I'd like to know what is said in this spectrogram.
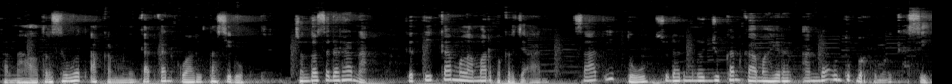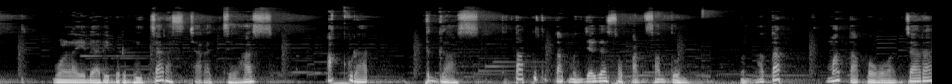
karena hal tersebut akan meningkatkan kualitas hidup. Contoh sederhana, ketika melamar pekerjaan, saat itu sudah menunjukkan kemahiran Anda untuk berkomunikasi, mulai dari berbicara secara jelas, akurat, tegas, tetapi tetap menjaga sopan santun, menatap mata pewawancara,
